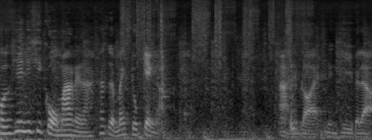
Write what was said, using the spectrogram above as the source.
เปิร์กที่นี่ขี้โกงมากเลยนะ ถ้าเกิดแม่งจุกเก่งอะ อะเรียบร้อยหนึ่งทีไปแล้ว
